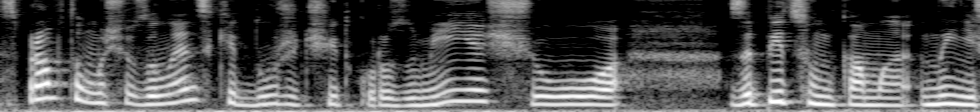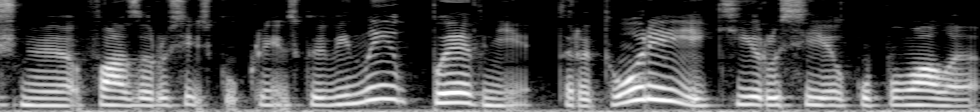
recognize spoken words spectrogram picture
Справа в тому, що Зеленський дуже чітко розуміє, що за підсумками нинішньої фази російсько-української війни певні території, які Росія окупувала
